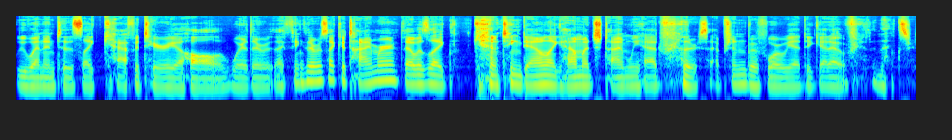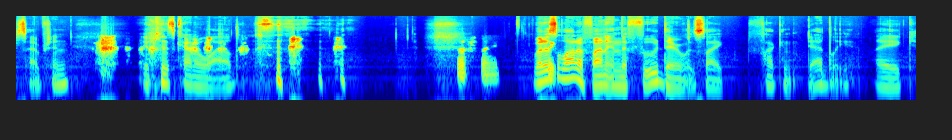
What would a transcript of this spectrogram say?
we went into this like cafeteria hall where there was, I think there was like a timer that was like counting down like how much time we had for the reception before we had to get out for the next reception. It was kind of wild, That's funny. but it's a lot of fun. And the food there was like fucking deadly. Like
